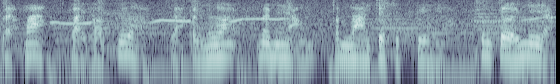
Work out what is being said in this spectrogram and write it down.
แปลกมากไก่ทอดเกลืออยากกับเนื้อ ไม่มีหนังตำนาน 70 ปีเพิ่งเจอที่นี่อะ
